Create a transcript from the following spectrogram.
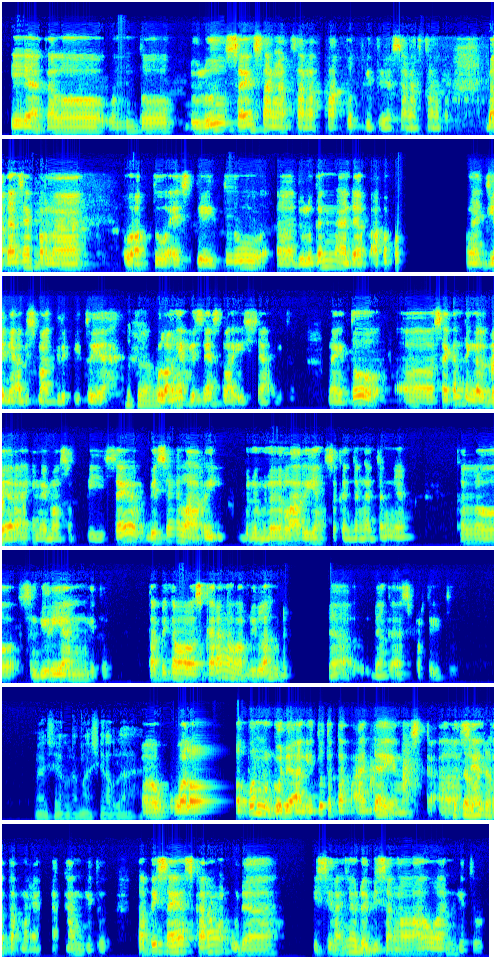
Iya, kalau untuk dulu saya sangat-sangat takut gitu ya, sangat-sangat. Bahkan saya pernah waktu SD itu uh, dulu kan ada apa pengajian yang habis maghrib itu ya. Betul. Pulangnya biasanya setelah isya gitu. Nah itu uh, saya kan tinggal di daerah yang memang sepi. Saya biasanya lari, benar-benar lari yang sekencang-kencangnya kalau sendirian gitu. Tapi kalau sekarang alhamdulillah udah udah udah nggak seperti itu. Masya Allah, masya Allah. Uh, walaupun godaan itu tetap ada ya mas, uh, betul, saya betul. tetap merasakan gitu. Tapi saya sekarang udah istilahnya udah bisa ngelawan gitu.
